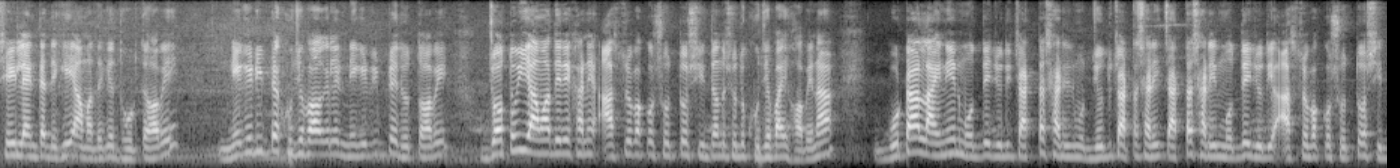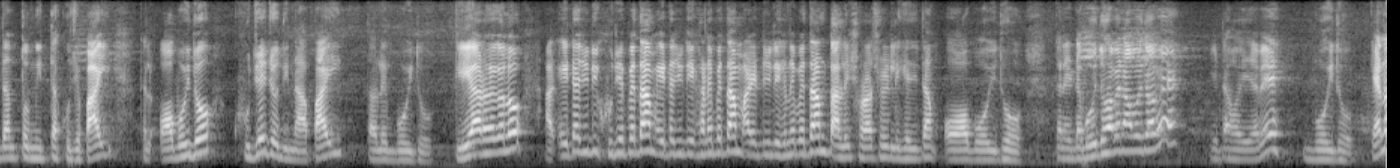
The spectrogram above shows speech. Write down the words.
সেই লাইনটা দেখেই আমাদেরকে ধরতে হবে। নেগেটিভটা খুঁজে পাওয়া গেলে নেগেটিভটাই ধরতে হবে। যতই আমাদের এখানে আশ্রয় বাক্য সত্য, সিদ্ধান্ত শুধু খুঁজে পাই হবে না। গোটা লাইনের মধ্যে যদি চারটা শাড়ির যেহেতু চারটা শাড়ি, চারটা শাড়ির মধ্যে যদি আশ্রয় বাক্য সত্য, সিদ্ধান্ত মিথ্যা খুঁজে পাই, তাহলে অবৈধ খুঁজে যদি না পাই, তাহলে বৈধ। ক্লিয়ার হয়ে গেল। আর এটা যদি খুঁজে পেতাম, এটা যদি এখানে পেতাম, আর এটা যদি এখানে পেতাম, তাহলে সরাসরি লিখে দিতাম অবৈধ। তাহলে এটা বৈধ হবে না অবৈধ হবে? এটা হয়ে যাবে বৈধ। কেন?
